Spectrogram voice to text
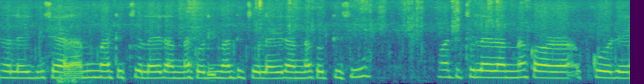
ঝোলেই দিছি। আর আমি মাটির চুলায় রান্না করি, মাটির চুলায় রান্না করতেছি। মাটির চুলায় রান্না করা, করে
